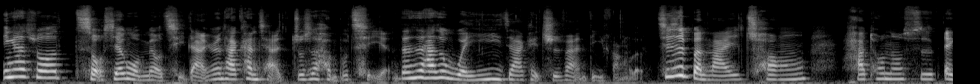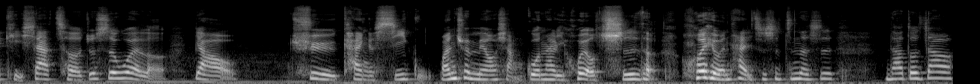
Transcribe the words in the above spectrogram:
应该说，首先我没有期待，因为它看起来就是很不起眼。但是它是唯一一家可以吃饭的地方了。其实本来从哈托诺斯 Eki 下车，就是为了要去看一个溪谷，完全没有想过那里会有吃的。我以为那里就是真的是，大家都叫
